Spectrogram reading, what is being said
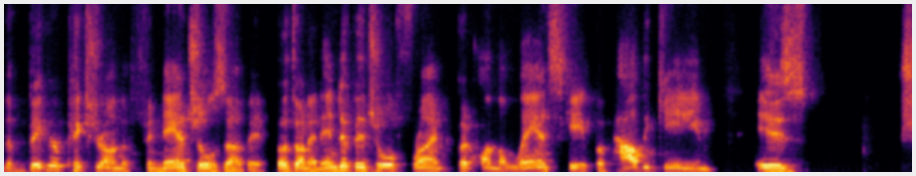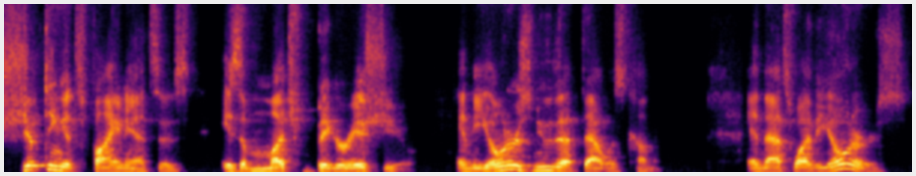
the bigger picture on the financials of it, both on an individual front, but on the landscape of how the game is shifting its finances is a much bigger issue. And the owners knew that that was coming. And that's why the owners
